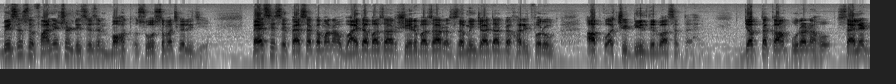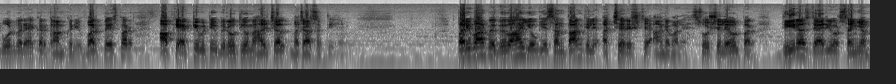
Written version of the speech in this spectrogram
बिज़नेस में फाइनेंशियल डिसीज़न बहुत सोच समझ के लीजिए। पैसे से पैसा कमाना, वायदा बाज़ार, शेयर बाज़ार, ज़मीन जायदाद में खरीद फरोख्त, आपको अच्छी डील दिलवा सकता है। जब तक काम पूरा ना हो साइलेंट बोर्ड में रहकर काम करिए। वर्क प्लेस पर आपकी एक्टिविटी विरोधियों में हलचल मचा सकती है। परिवार में विवाह योग्य संतान के लिए अच्छे रिश्ते आने वाले हैं। सोशल लेवल पर धीरज, धैर्य और संयम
